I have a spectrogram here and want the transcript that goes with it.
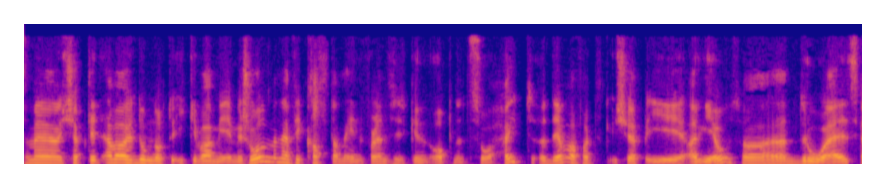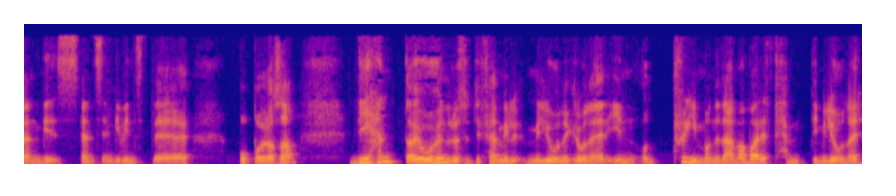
som Jeg kjøpte litt. Jeg var dum nok til å ikke være med i emisjonen, men jeg fikk kasta meg inn for den sirkelen åpnet så høyt. og Det var faktisk kjøpet i Argeo. Så dro jeg Sven, Sven sin gevinst uh, oppover også. De henta jo 175 millioner kroner inn, og premoney der var bare 50 millioner.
